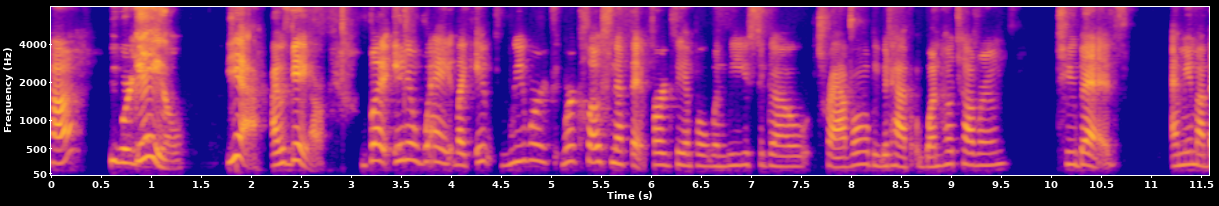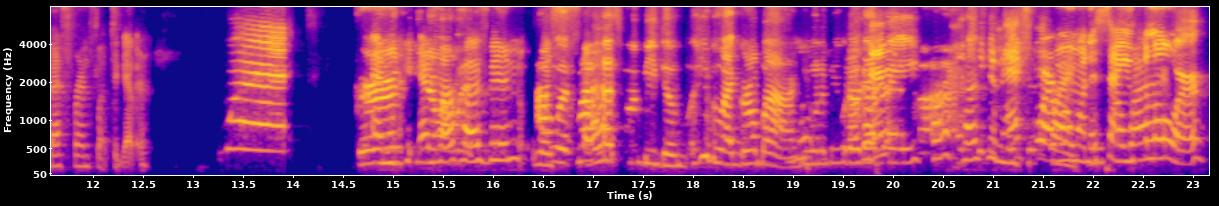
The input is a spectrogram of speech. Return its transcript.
Huh? You were Gayle yeah i was Gayle but in a way like it we were we're close enough that for example when we used to go travel we would have one hotel room two beds and me and my best friend slept together what Girl, and, he, and her husband was would, my so, husband would be the he was like, girl, bye. You want to be with her? Okay. Her husband she can ask for a room on the same floor.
